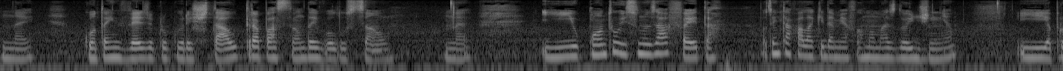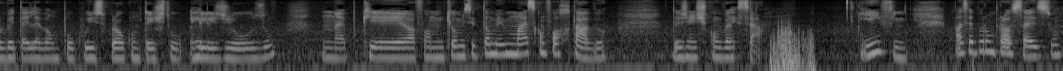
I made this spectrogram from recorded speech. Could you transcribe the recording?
né? Quanto a inveja procura estar ultrapassando a evolução, né? E o quanto isso nos afeta. Vou tentar falar aqui da minha forma mais doidinha e aproveitar e levar um pouco isso para o contexto religioso, né? Porque é a forma em que eu me sinto também mais confortável da gente conversar. E enfim, passei por um processo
